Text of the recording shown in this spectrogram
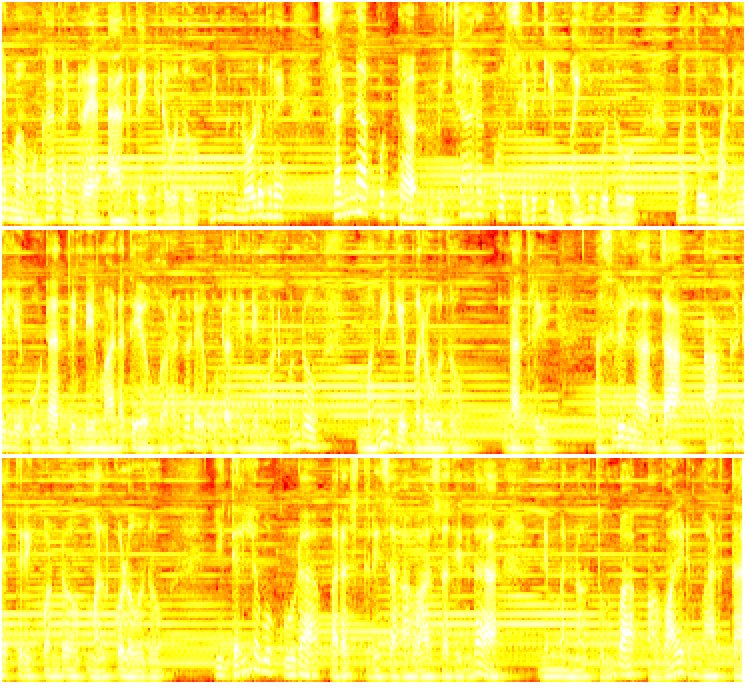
ನಿಮ್ಮ ಮುಖ ಕಂಡ್ರೆ ಆಗದೆ ಇರುವುದು. ನಿಮ್ಮನ್ನು ನೋಡಿದ್ರೆ ಸಣ್ಣ ಪುಟ್ಟ ವಿಚಾರಕ್ಕೂ ಸಿಡುಕಿ ಬೈಯುವುದು ಮತ್ತು ಮನೆಯಲ್ಲಿ ಊಟ ತಿಂಡಿ ಮಾಡದೆ ಹೊರಗಡೆ ಊಟ ತಿಂಡಿ ಮಾಡಿಕೊಂಡು ಮನೆಗೆ ಬರುವುದು. ರಾತ್ರಿ ಹಸಿವಿಲ್ಲ ಅಂತ ಆ ಕಡೆ ತಿರುಗಿಕೊಂಡು ಮಲ್ಕೊಳ್ಳುವುದು. ಇದೆಲ್ಲವೂ ಕೂಡ ಪರಸ್ತ್ರೀ ಸಹವಾಸದಿಂದ ನಿಮ್ಮನ್ನು ತುಂಬ ಅವಾಯ್ಡ್ ಮಾಡ್ತಾ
